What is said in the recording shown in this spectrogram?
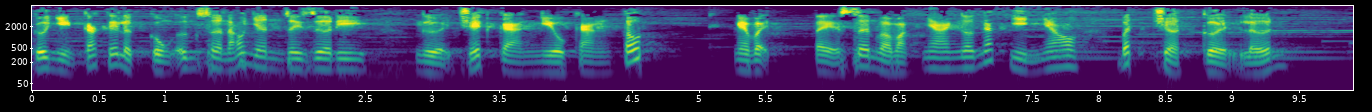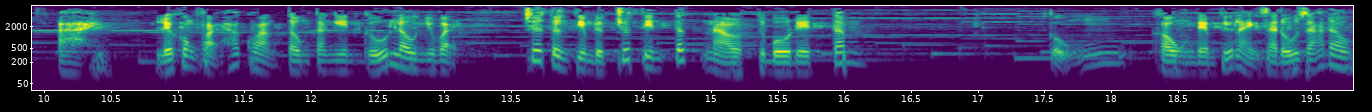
Cứ nhìn các thế lực cùng ưng sơn não nhân dây dưa đi, người chết càng nhiều càng tốt. Nghe vậy, Tề Sơn và Mạc Nhai ngơ ngác nhìn nhau, bất chợt cười lớn. Ai, nếu không phải Hắc Hoàng Tông ta nghiên cứu lâu như vậy, chưa từng tìm được chút tin tức nào từ bồ đề tâm. Cũng không đem thứ này ra đấu giá đâu.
